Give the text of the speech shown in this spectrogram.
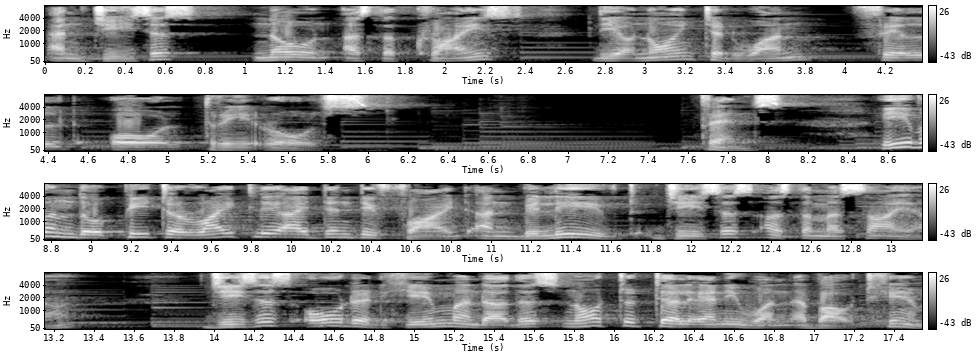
And Jesus, known as the Christ, the anointed one, filled all three roles. Friends, even though Peter rightly identified and believed Jesus as the Messiah, Jesus ordered him and others not to tell anyone about him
